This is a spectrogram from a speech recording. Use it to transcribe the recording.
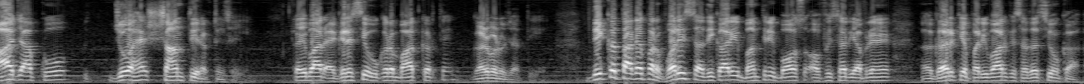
आज आपको जो है शांति रखनी चाहिए। कई बार एग्रेसिव होकर बात करते हैं, गड़बड़ हो जाती है। दिक्कत आने पर वरिष्ठ अधिकारी, मंत्री, बॉस, ऑफिसर या अपने घर के परिवार के सदस्यों का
